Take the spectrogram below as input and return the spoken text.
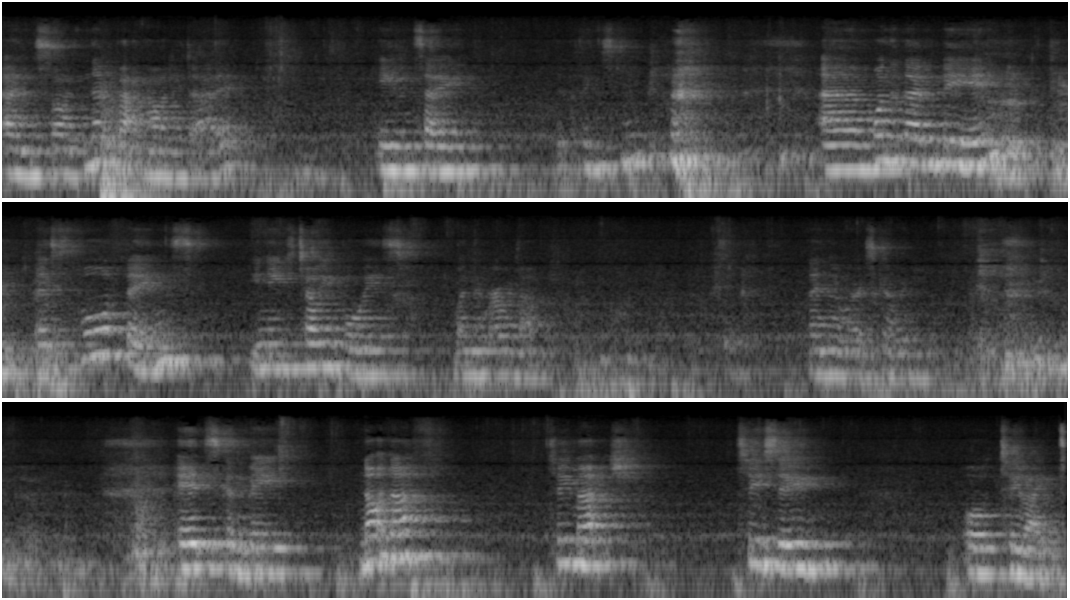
and so I've never batted at it, even saying little things to me. um, one of them being, there's four things you need to tell your boys when they're growing up. They know where it's going. it's going to be not enough, too much, too soon, or too late.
